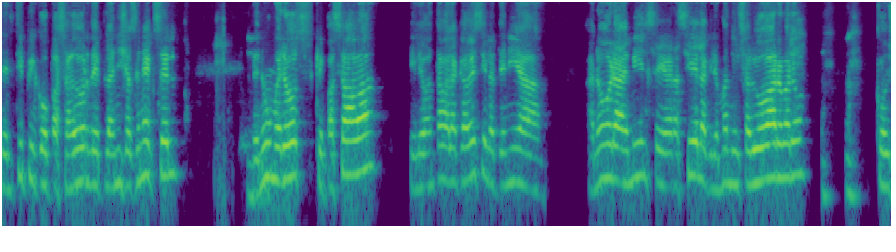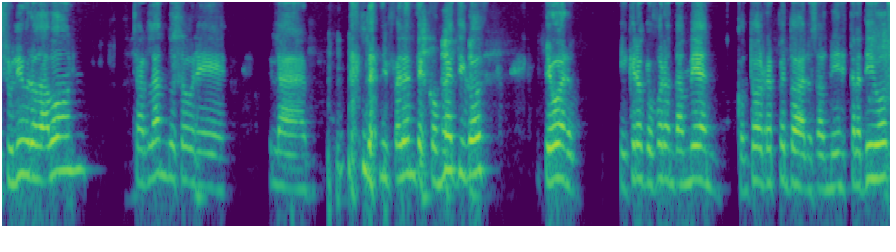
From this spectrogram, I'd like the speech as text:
el típico pasador de planillas en Excel, de números que pasaba y levantaba la cabeza y la tenía a Nora, a Emilce y a Graciela, que les mando un saludo bárbaro, con su libro Davón, charlando sobre la- los diferentes cosméticos. Y bueno, y creo que fueron también, con todo el respeto a los administrativos,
